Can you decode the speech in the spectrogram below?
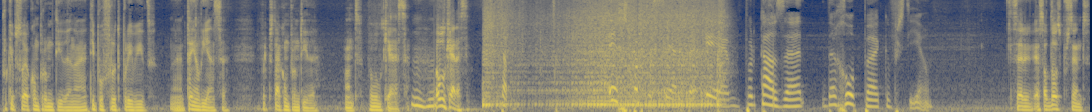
porque a pessoa é comprometida, não é? Tipo o fruto proibido. é? Tem aliança. Porque está comprometida. Pronto, vou bloquear essa. Vou bloquear essa. Tá. A resposta certa é por causa da roupa que vestiam. Sério, é só 12%.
